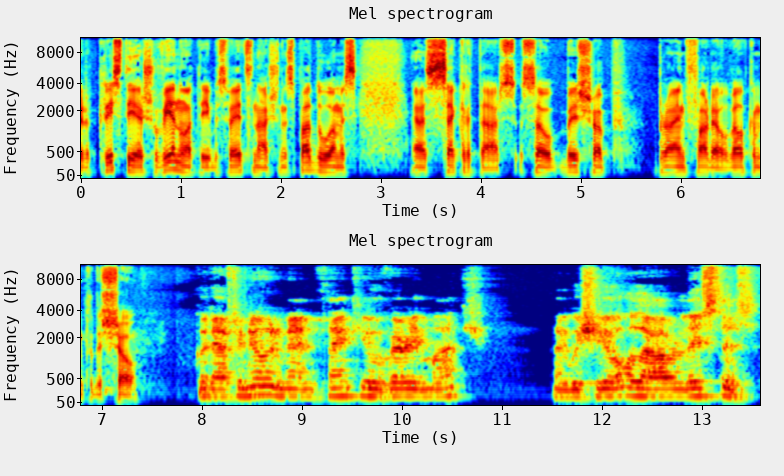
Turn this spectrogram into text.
ir kristiešu vienotības veicināšanas padomes sekretārs. So, Bishop Brian Farrell, welcome to the show. Good afternoon, and thank you very much. I wish you all our listeners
